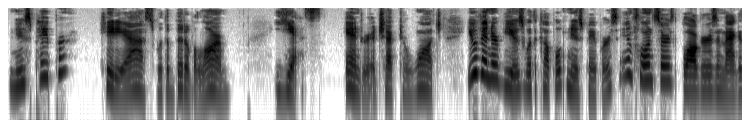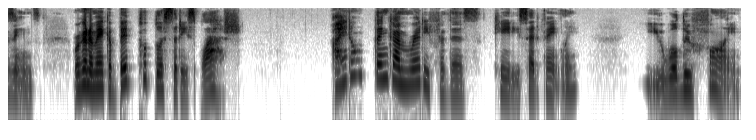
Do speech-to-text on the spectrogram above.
Newspaper? Katie asked with a bit of alarm. Yes. Andrea checked her watch. You have interviews with a couple of newspapers, influencers, bloggers, and magazines. We're going to make a big publicity splash. I don't think I'm ready for this, Katie said faintly. You will do fine,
